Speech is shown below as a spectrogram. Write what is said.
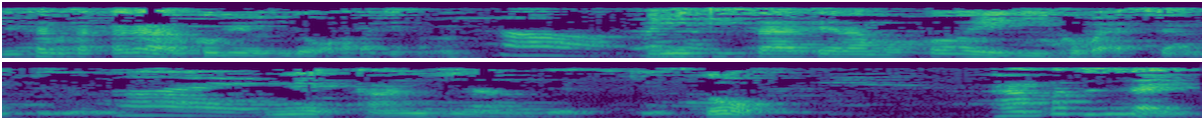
で、サブ作家が五秒不動畑さん。あー。ミキサー寺本エリー小林さんっていう、はい。ね、感じなんですけど、単発時代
